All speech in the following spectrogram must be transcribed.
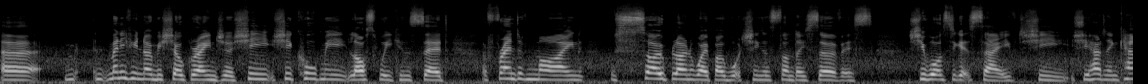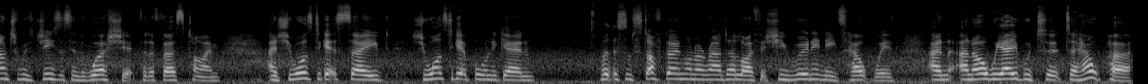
uh, m- many of you know Michelle Granger. She she called me last week and said a friend of mine was so blown away by watching a Sunday service. She wants to get saved. She she had an encounter with Jesus in the worship for the first time, and she wants to get saved. She wants to get born again but there's some stuff going on around her life that she really needs help with and, and are we able to, to help her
